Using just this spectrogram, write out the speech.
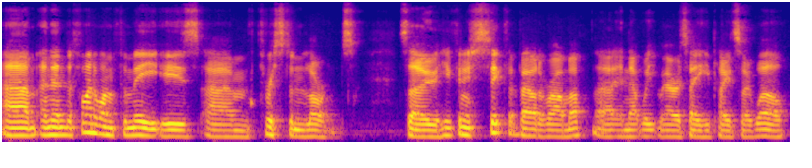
Um, and then the final one for me is um, Thriston Lawrence so he finished sixth at Valderrama uh, in that week where he played so well.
